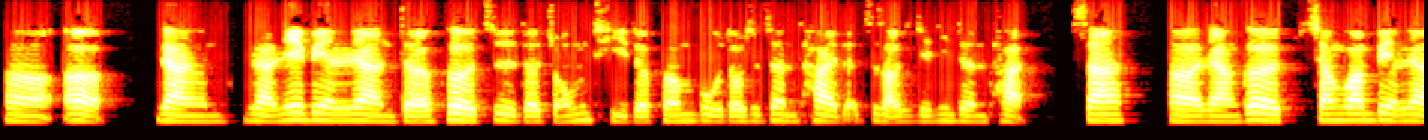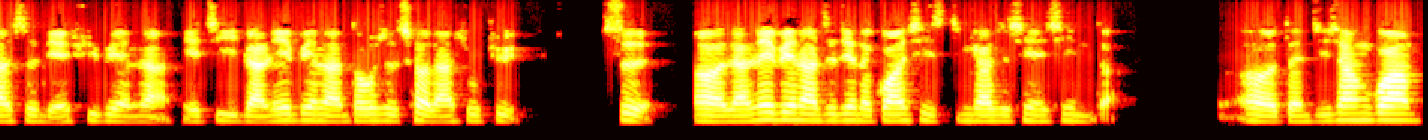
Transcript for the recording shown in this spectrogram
呃，二两两列变量的各自的总体的分布都是正态的，至少是接近正态。三，呃，两个相关变量是连续变量，也即两列变量都是测量数据。四，呃，两列变量之间的关系应该是线性的。呃，等级相关。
